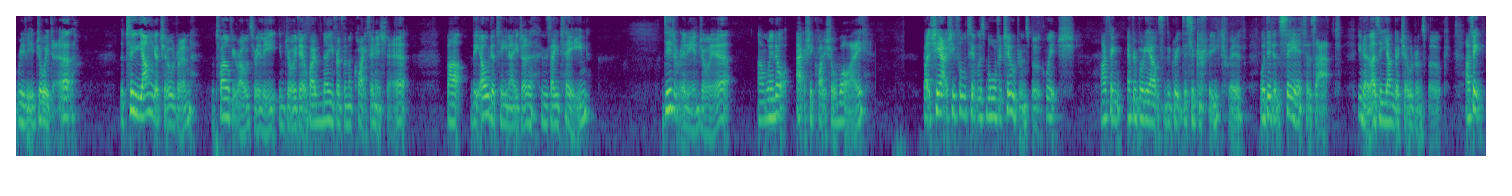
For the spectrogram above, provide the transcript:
really enjoyed it the two younger children, the 12 year olds, really enjoyed it, although neither of them had quite finished it. But the older teenager, who was 18, didn't really enjoy it. And we're not actually quite sure why. But she actually thought it was more of a children's book, which I think everybody else in the group disagreed with, or didn't see it as that, you know, as a younger children's book. I think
